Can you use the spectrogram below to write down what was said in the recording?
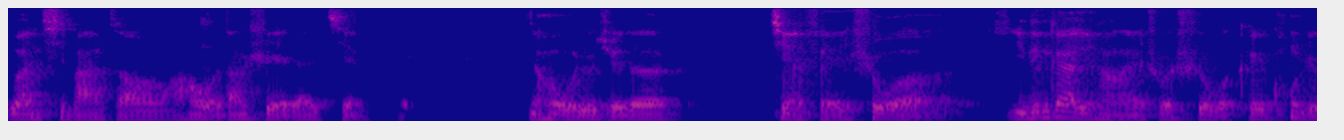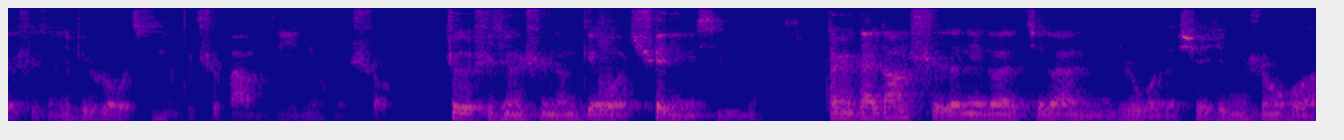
乱七八糟，然后我当时也在减肥，然后我就觉得减肥是我一定概率上来说是我可以控制的事情。就比如说我今天不吃饭，我明天一定会瘦，这个事情是能给我确定性的。但是在当时的那段阶段里面，就是我的学习跟生活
